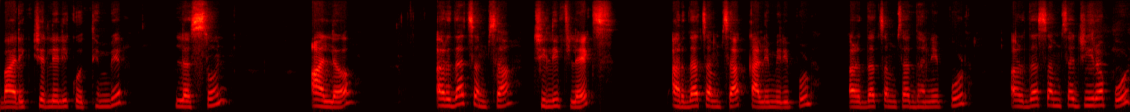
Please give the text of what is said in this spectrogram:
बारीक चिरलेली कोथिंबीर लसूण आलं अर्धा चमचा चिली फ्लेक्स अर्धा चमचा काली मिरी पूड अर्धा चमचा धनेपूड अर्धा चमचा जिरा पूड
